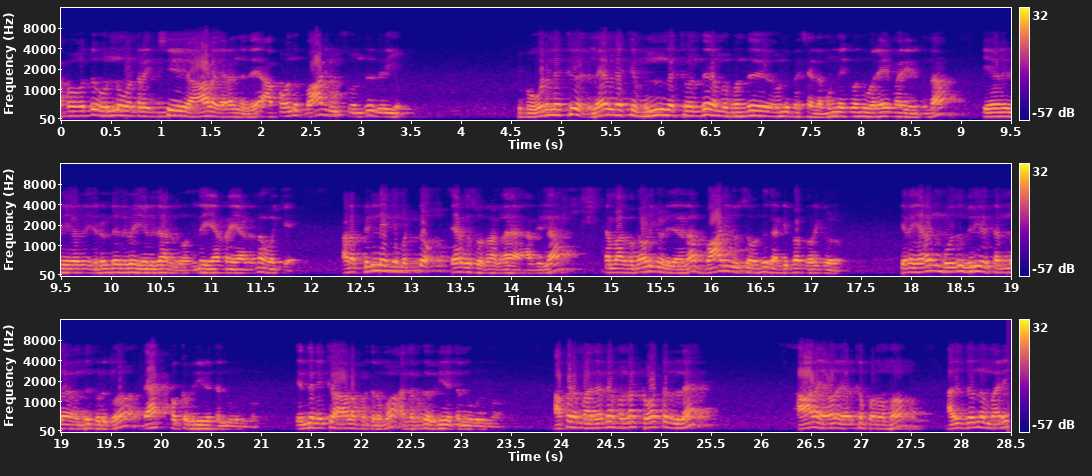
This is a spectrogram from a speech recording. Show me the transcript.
அப்போ வந்து ஒன்று ஒன்றரை இன்ச்சு ஆழம் இறங்குது. அப்போ வந்து பாடி லூஸ் வந்து தெரியும் இப்போ ஒரு நெக்கு மேல் நெக்கு முன் நெக்கு வந்து நமக்கு வந்து ஒன்றும் பிரச்சனை இல்லை. முன் நெக்கு வந்து ஒரே மாதிரி இருக்குன்னா ஏழு ஏழு ரெண்டுலையுமே ஏழு தான் இருக்கும். இல்லை ஏழரை தான் ஓகே ஆனால் பின்னைக்கு மட்டும் இறக்க சொல்கிறாங்க அப்படின்னா நம்ம அதை கவனிக்க வேண்டியது என்னன்னா பாடி யூஸை வந்து கண்டிப்பாக குறைக்கணும். ஏன்னா இறங்கும்போது விரிய தன்மை வந்து கொடுக்கும். பேக் பக்கம் விரிய தன்மை கொடுக்கும். எந்த நெக்கு ஆழப்படுத்துறோமோ அந்த பக்கம் விரிய தன்மை கொடுக்கும். அப்புறம் நம்ம அதை என்ன பண்ணலாம்? டோட்டலில் ஆழம் எவ்வளோ இறக்க போகிறோமோ அதுக்கு தகுந்த மாதிரி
